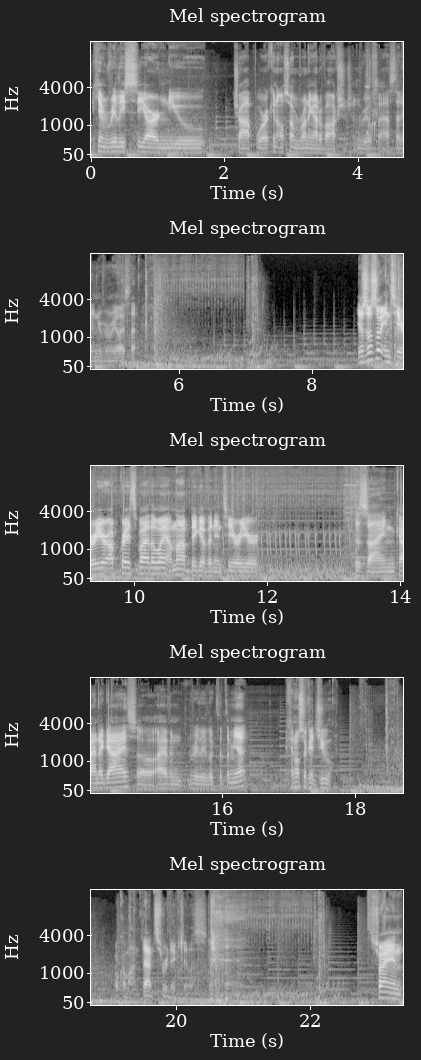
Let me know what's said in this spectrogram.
we can really see our new chop working. Also, I'm running out of oxygen real fast. I didn't even realize that. There's also interior upgrades, by the way. I'm not big of an interior design kind of guy, so I haven't really looked at them yet. I can also get you. Oh, come on. That's ridiculous. Let's try and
